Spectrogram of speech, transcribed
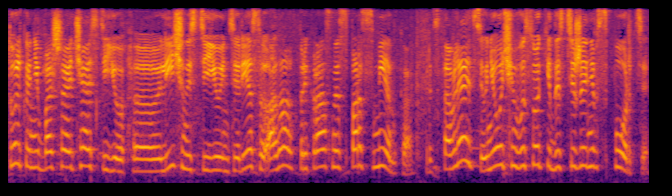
только небольшая часть ее э, личности, ее интереса. Она прекрасная спортсменка. Представляете? У нее очень высокие достижения в спорте,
